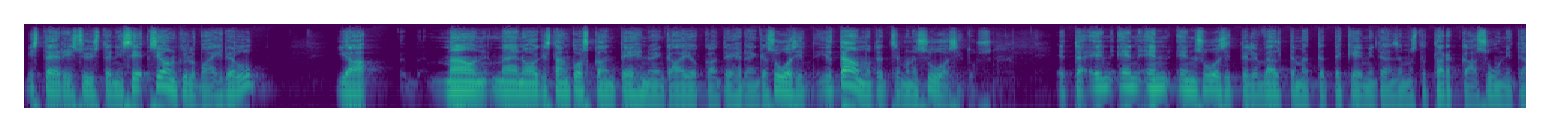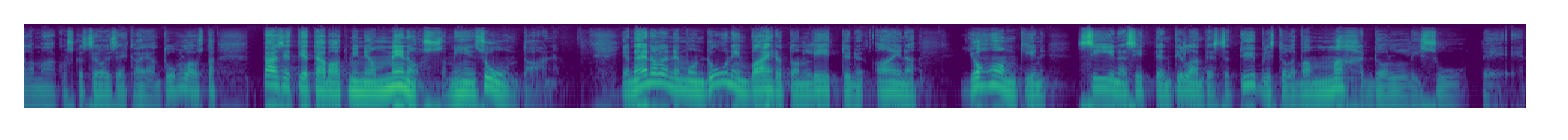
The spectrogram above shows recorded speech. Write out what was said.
mistä eri syistä, niin se, se on kyllä vaihdellut. Ja mä, on, mä en oikeastaan koskaan tehnyt, enkä aiokkaan tehdä, enkä suosittele. Ja tämä on muuten semmoinen suositus. Että en, en, en, en suosittele välttämättä tekee mitään semmoista tarkkaa suunnitelmaa, koska se olisi ehkä ajan tuhlausta. Pääset tietämään, minne on menossa, mihin suuntaan. Ja näin ollen ne mun duunin vaihdot on liittynyt aina johonkin siinä sitten tilanteessa tyypillisesti olevaan mahdollisuuteen.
